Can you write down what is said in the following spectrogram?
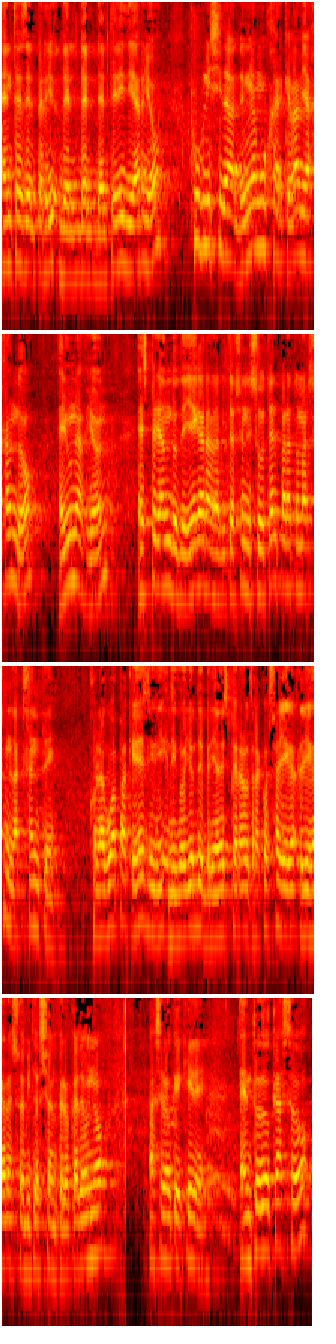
antes del, del, del, del telediario, publicidad de una mujer que va viajando en un avión esperando de llegar a la habitación de su hotel para tomarse un laxante. Con la guapa que es, digo yo, debería de esperar otra cosa al llegar a su habitación, pero cada uno hace lo que quiere. En todo caso,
